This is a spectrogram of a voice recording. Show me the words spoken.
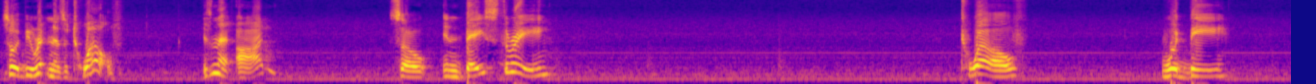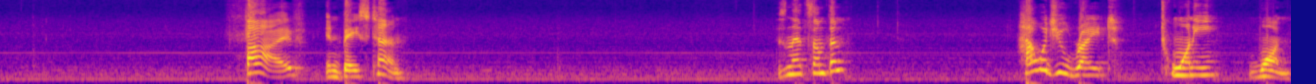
So it'd be written as a 12. Isn't that odd? So in base 3, 12 would be 5 in base 10. Isn't that something? How would you write 21?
